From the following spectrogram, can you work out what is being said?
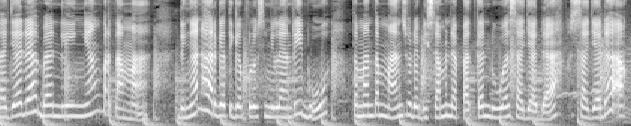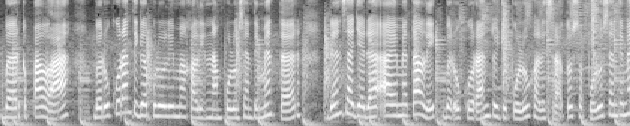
Sajadah bundling yang pertama dengan harga 39.000, teman-teman sudah bisa mendapatkan dua sajadah, sajadah akbar kepala berukuran 35 x 60 cm dan sajadah AE metalik berukuran 70 x 110 cm.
